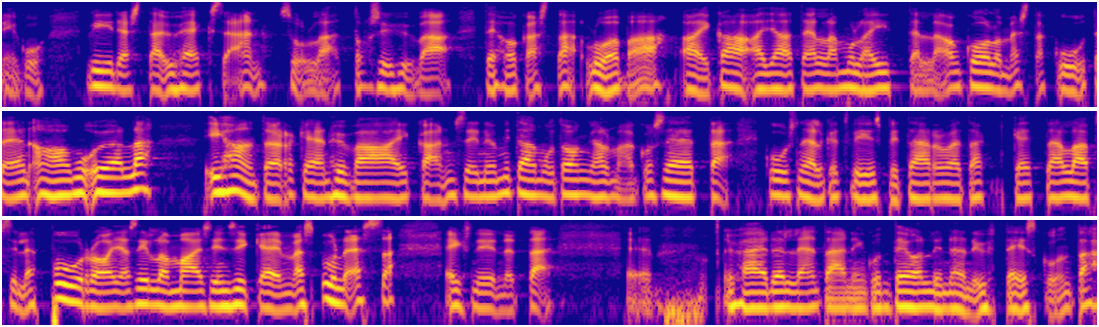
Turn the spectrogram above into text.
niinku viidestä yhdeksään sulla tosi hyvää, tehokasta, luovaa aikaa ajatella. Mulla itsellä on kolmesta kuuteen aamuyöllä ihan törkeän hyvää aikaa. Niin siinä ei ole mitään muuta ongelmaa kuin se, että 6.45 pitää ruveta keittää lapsille puuroa ja silloin mä olisin sikeimmässä unessa. Eikö niin, että yhä edelleen tämä niin kuin teollinen yhteiskunta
